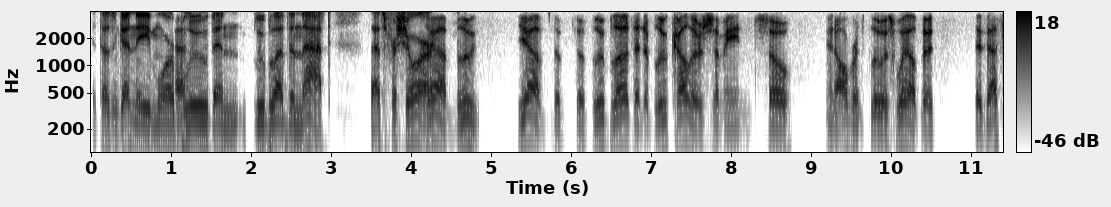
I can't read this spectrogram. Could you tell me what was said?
It doesn't get any more blue than blue blood than that. That's for sure. Yeah, blue. Yeah, the the blue bloods and the blue colors. I mean, so and Auburn's blue as well, but that's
